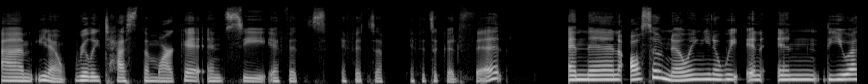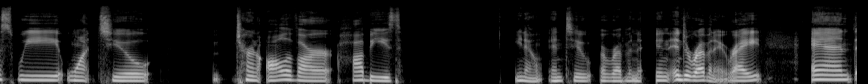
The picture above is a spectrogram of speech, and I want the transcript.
um, you know, really test the market and see if it's if it's a if it's a good fit. And then also knowing, you know, we in in the US we want to turn all of our hobbies, you know, into a revenue in, into revenue, right? And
